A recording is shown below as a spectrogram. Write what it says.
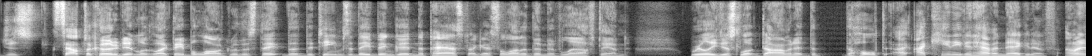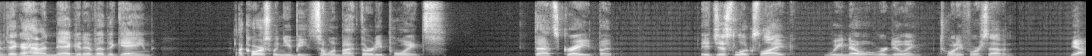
just South Dakota didn't look like they belonged with us. They the, the teams that they've been good in the past, I guess a lot of them have left and really just looked dominant. The the whole t- I, I can't even have a negative. I don't even think I have a negative of the game. Of course, when you beat someone by thirty points, that's great, but it just looks like we know what we're doing twenty four seven. Yeah.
